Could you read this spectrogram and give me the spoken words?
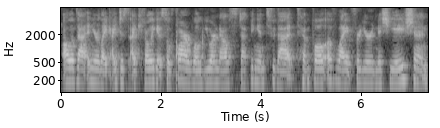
all of that and you're like i just i can only get so far well you are now stepping into that temple of light for your initiation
